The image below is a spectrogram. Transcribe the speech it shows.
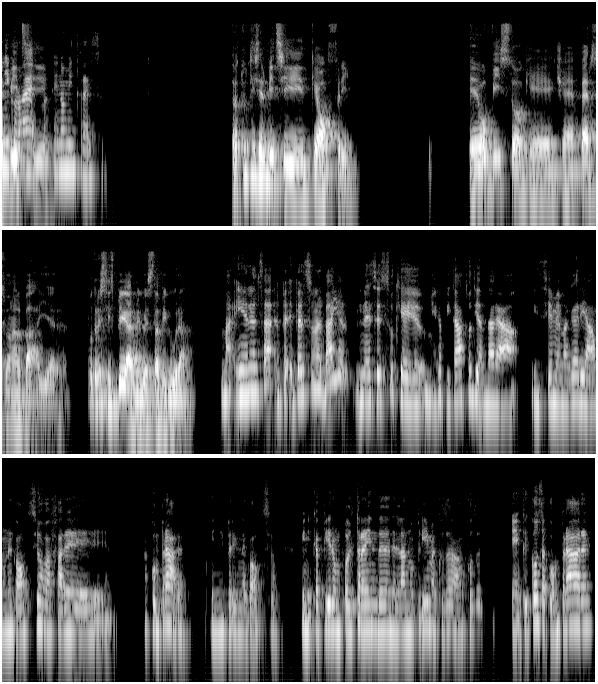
mi dicono, eh, servizi, e non mi interessa. tra tutti i servizi che offri, eh, ho visto che c'è personal buyer. Potresti spiegarmi questa figura? Ma in realtà pe- personal buyer, nel senso che mi è capitato di andare a, insieme magari a un negozio a fare, a comprare, quindi per il negozio. Quindi capire un po' il trend dell'anno prima, cosa, cosa, eh, che cosa comprare,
